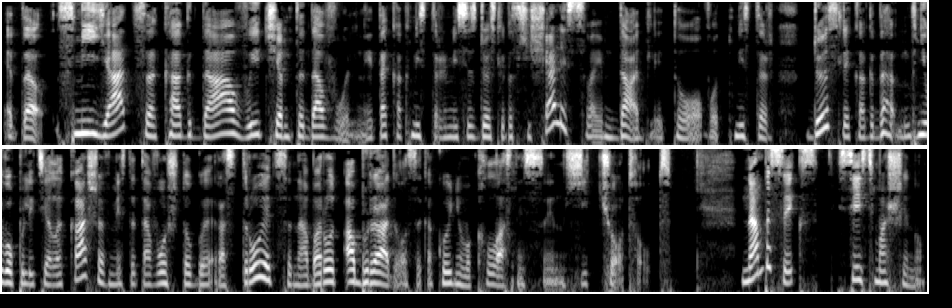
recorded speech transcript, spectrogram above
Это смеяться, когда вы чем-то довольны. И так как мистер и миссис Дёсли восхищались своим Дадли, то вот мистер Дёсли, когда в него полетела каша, вместо того, чтобы расстроиться, наоборот, обрадовался, какой у него классный сын. He chortled. Number six. Сесть в машину.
